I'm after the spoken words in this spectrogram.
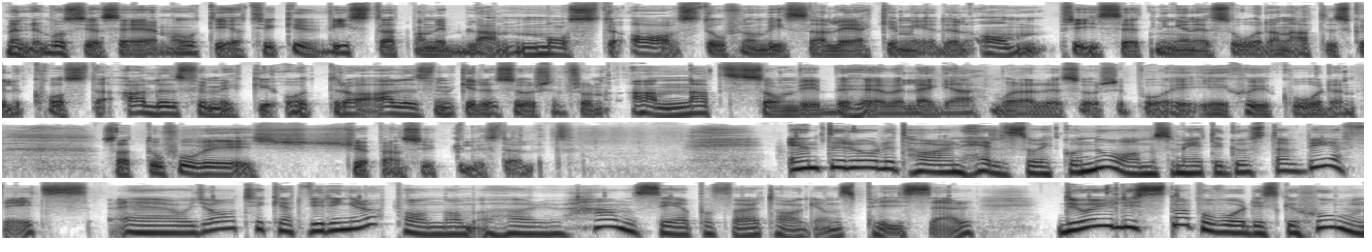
Men nu måste jag säga emot det. Jag tycker visst att man ibland måste avstå från vissa läkemedel om prissättningen är sådan att det skulle kosta alldeles för mycket och dra alldeles för mycket resurser från annat som vi behöver lägga våra resurser på i, i sjukvården. Så att då får vi köpa en cykel istället. Enterådet har en hälsoekonom som heter Gustav Befritz eh, och jag tycker att vi ringer upp honom och hör hur han ser på företagens priser. Du har ju lyssnat på vår diskussion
